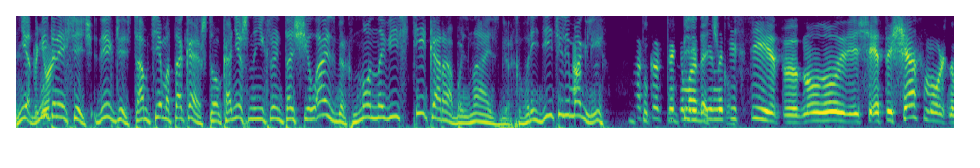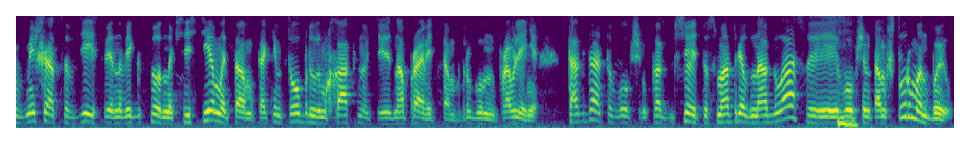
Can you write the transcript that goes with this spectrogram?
Нет, Понимаете? Дмитрий Алексеевич, Дмитрий Алексеевич, там тема такая, что, конечно, никто не тащил айсберг, но навести корабль на айсберг вредители могли. А как они могли навести это? Ну, ну, это сейчас можно вмешаться в действие навигационных систем и там каким-то образом хакнуть и направить там в другом направлении. Тогда-то, в общем, как все это смотрел на глаз, и, в общем, там штурман был,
